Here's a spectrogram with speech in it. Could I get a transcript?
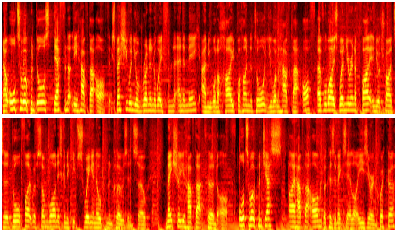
Now, auto open doors, definitely have that off, especially when you're running away from an enemy and you want to hide behind the door, you want to have that off. Otherwise, when you're in a fight and you're trying to door fight with someone, it's going to keep swinging open and closing, so make sure you have that turned off. Auto open chests, I have that on because it makes it a lot easier and quicker.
